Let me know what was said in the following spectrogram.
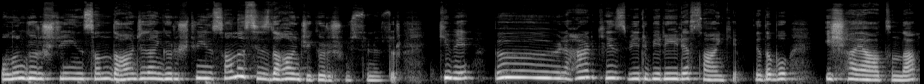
onun görüştüğü insanın daha önceden görüştüğü insanla siz daha önce görüşmüşsünüzdür gibi böyle herkes birbiriyle sanki ya da bu iş hayatında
